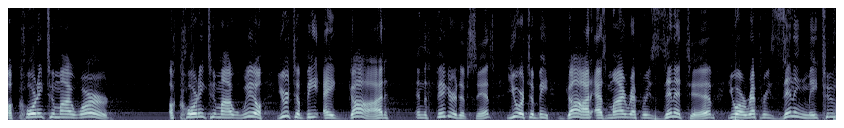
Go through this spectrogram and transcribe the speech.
according to my word, according to my will. You're to be a God in the figurative sense. You are to be God as my representative. You are representing me to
